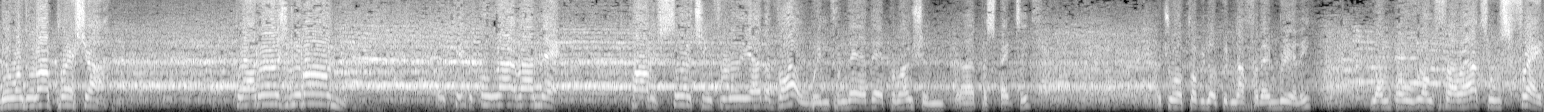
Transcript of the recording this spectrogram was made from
No under a lot of pressure. Crowd urging them on. They'll keep the ball out of our net. Cardiff searching for the, uh, the vital win from their, their promotion uh, perspective. A draw probably not good enough for them, really. Long ball, long throw out towards Fred.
